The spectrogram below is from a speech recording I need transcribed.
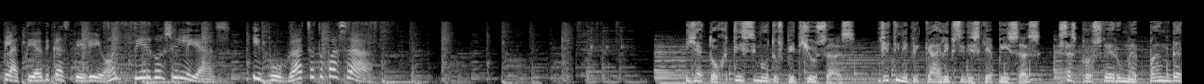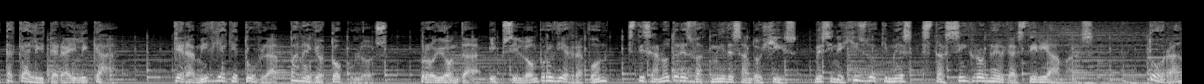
Πλατεία Δικαστηρίων Πύργος Ηλίας. Η Μπουγάτσα του Πασά. Για το χτίσιμο του σπιτιού σας, για την επικάλυψη της σκεπής σας, σας προσφέρουμε πάντα τα καλύτερα υλικά. Κεραμίδια και τούβλα Παναγιωτόπουλος. Προϊόντα υψηλών προδιαγραφών στις ανώτερες βαθμίδες αντοχής, με συνεχείς δοκιμές στα σύγχρονα εργαστήριά μας. Τώρα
